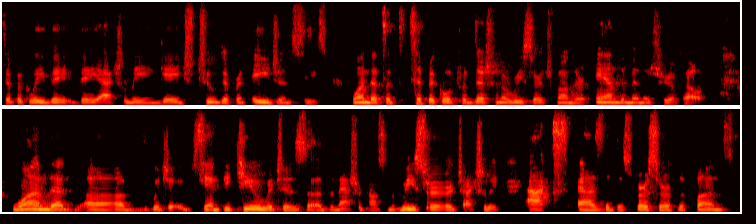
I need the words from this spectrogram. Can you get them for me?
typically they they actually engage two different agencies. One that's a typical traditional research funder and the Ministry of Health. One that uh, which CNPq, which is uh, the National Council of Research, actually acts as the disperser of the funds.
